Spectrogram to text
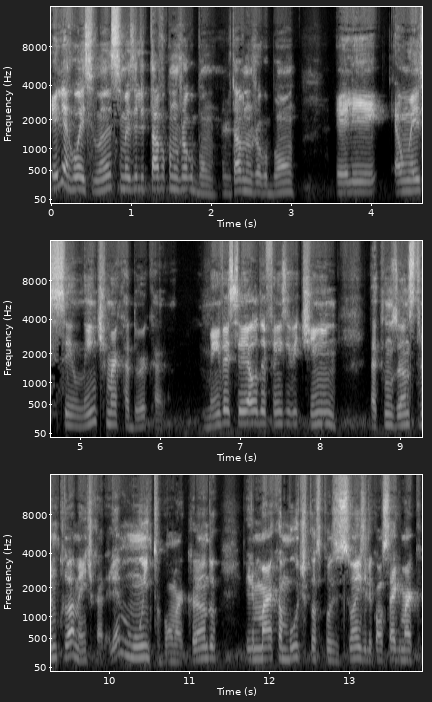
ele errou esse lance, mas ele tava com um jogo bom. Ele tava num jogo bom. Ele é um excelente marcador, cara. O Man vai ser o defensive team daqui uns anos tranquilamente, cara. Ele é muito bom marcando. Ele marca múltiplas posições, ele consegue marcar.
